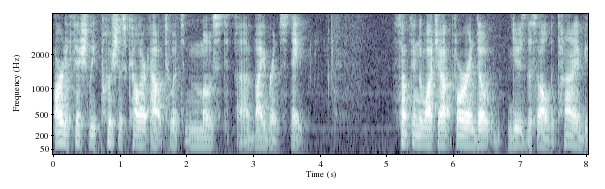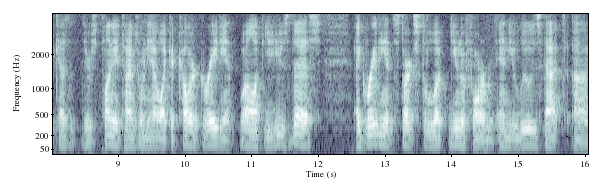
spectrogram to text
artificially pushes color out to its most uh, vibrant state. Something to watch out for and don't use this all the time because there's plenty of times when you have like a color gradient. Well, if you use this, a gradient starts to look uniform and you lose that uh,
